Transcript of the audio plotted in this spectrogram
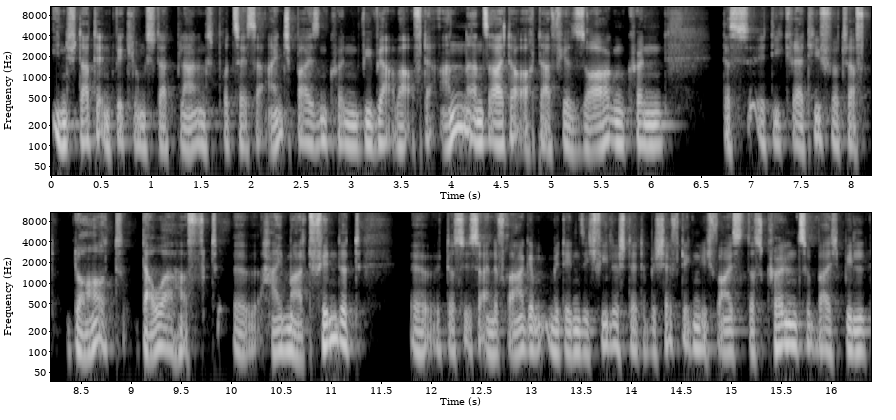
in Stadtentwicklungs-, Stadtplanungsprozesse einspeisen können, wie wir aber auf der anderen Seite auch dafür sorgen können, dass die Kreativwirtschaft dort dauerhaft äh, Heimat findet. Äh, das ist eine Frage, mit der sich viele Städte beschäftigen. Ich weiß, dass Köln zum Beispiel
